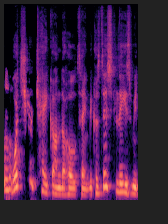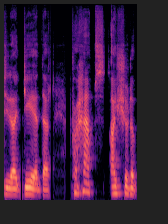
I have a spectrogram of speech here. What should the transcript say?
Mm-hmm. What's your take on the whole thing? Because this leads me to the idea that perhaps I should have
